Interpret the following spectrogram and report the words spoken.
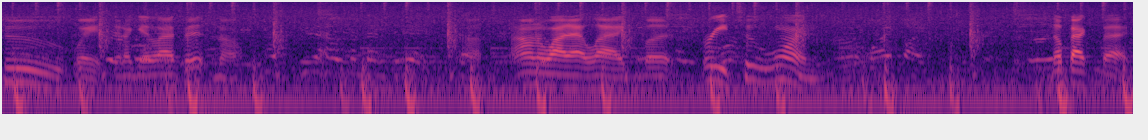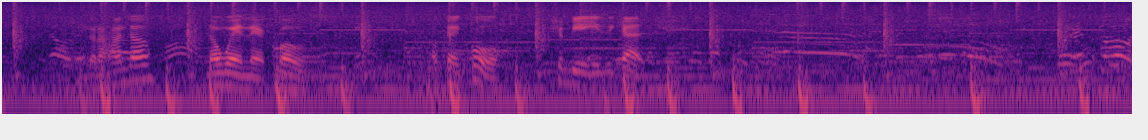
two, wait, did I get last hit? No. Uh, I don't know why that lagged, but three, two, one. No back to back. You got a hundo? No way in there, close. Okay, cool. Should be an easy catch. Let's go.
